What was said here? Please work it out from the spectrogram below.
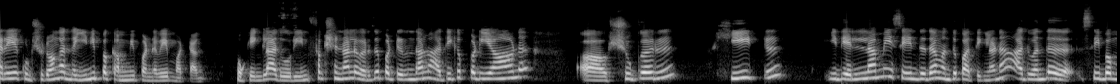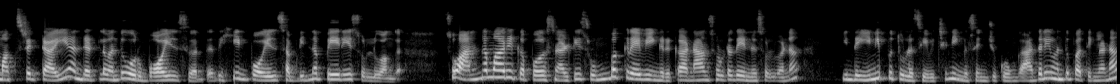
நிறைய குடிச்சிடுவாங்க. அந்த இனிப்பை கம்மி பண்ணவே மாட்டாங்க. ஓகேங்களா அது ஒரு இன்ஃபெக்ஷனால் வருது. பட் இருந்தாலும் அதிகப்படியான சுகரு ஹீட்டு இது எல்லாமே சேர்ந்து தான் வந்து பார்த்திங்கன்னா அது வந்து சீபம் அக்ஸ்ட்ரக்ட் ஆகி அந்த இடத்துல வந்து ஒரு பாயில்ஸ் வருது. அது ஹீட் பாயில்ஸ் அப்படின்னு தான் பேரே சொல்லுவாங்க. ஸோ அந்த மாதிரி இருக்க பர்சனாலிட்டிஸ் ரொம்ப கிரேவிங் இருக்கா? நான் சொல்கிறது என்ன சொல்லுவேன்னா இந்த இனிப்பு துளசியை வச்சு நீங்கள் செஞ்சுக்கோங்க. அதுலேயும் வந்து பார்த்திங்கன்னா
